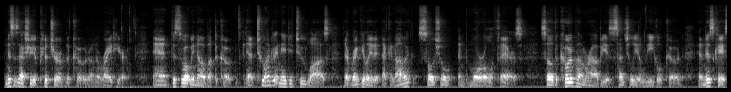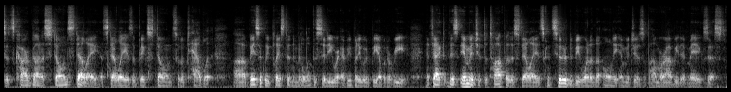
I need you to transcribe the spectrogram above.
And this is actually a picture of the code on the right here. And this is what we know about the code. It had 282 laws that regulated economic, social, and moral affairs. So the Code of Hammurabi is essentially a legal code. In this case, it's carved on a stone stele. A stele is a big stone sort of tablet, uh, basically placed in the middle of the city where everybody would be able to read. In fact, this image at the top of the stele is considered to be one of the only images of Hammurabi that may exist.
